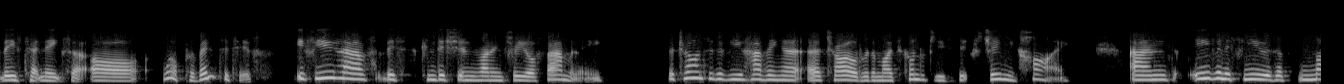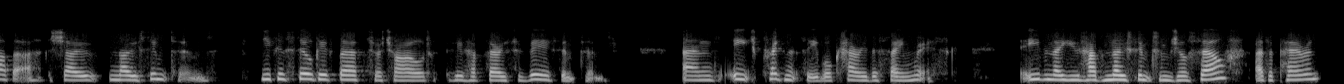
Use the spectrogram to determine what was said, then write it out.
these techniques are, are, well, preventative. If you have this condition running through your family, the chances of you having a, a child with a mitochondrial disease is extremely high. And even if you, as a mother, show no symptoms, you can still give birth to a child who have very severe symptoms. And each pregnancy will carry the same risk. Even though you have no symptoms yourself as a parent,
